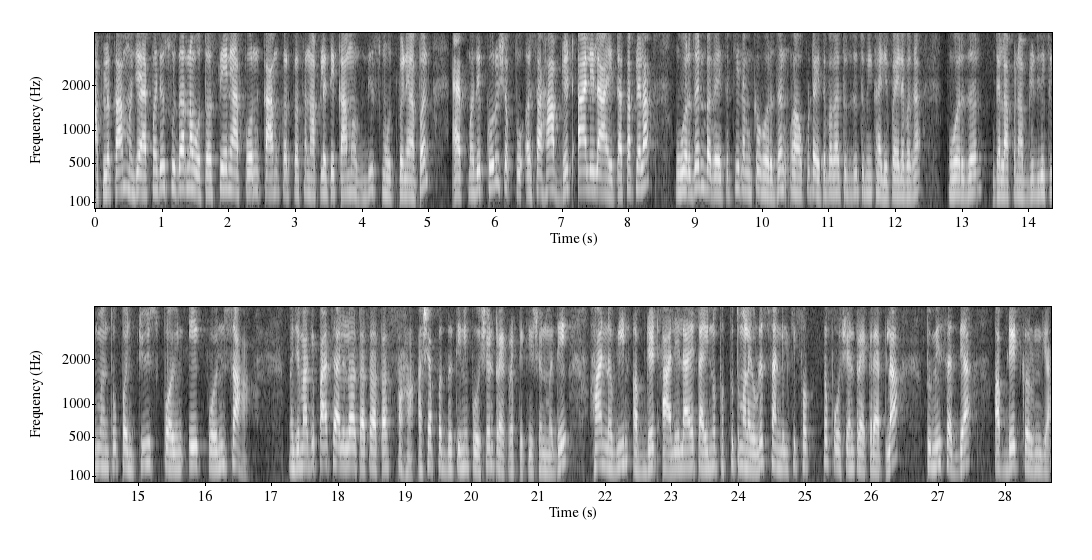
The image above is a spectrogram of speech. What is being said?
आपलं काम म्हणजे ॲपमध्ये सुधारणा होत असते आणि आपण काम करत असताना आपलं ते काम अगदी स्मूथपणे आपण ॲपमध्ये करू शकतो असा हा अपडेट आलेला आहे. तर आता आपल्याला व्हर्जन बघायचं की नेमकं व्हर्जन कुठं आहे? तर बघा तुमचं तुम्ही खाली पाहिलं बघा. वर्जन ज्याला आपण अपडेट देखील म्हणतो पंचवीस पॉईंट एक पॉईंट सहा. म्हणजे मागे पाच आलेला होता तर आता सहा. अशा पद्धतीने पोषण ट्रॅकर ॲप्लिकेशनमध्ये हा नवीन अपडेट आलेला आहे. ताईनो फक्त तुम्हाला एवढंच सांगेल की फक्त पोषण ट्रॅकर ॲपला तुम्ही सध्या अपडेट करून घ्या.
